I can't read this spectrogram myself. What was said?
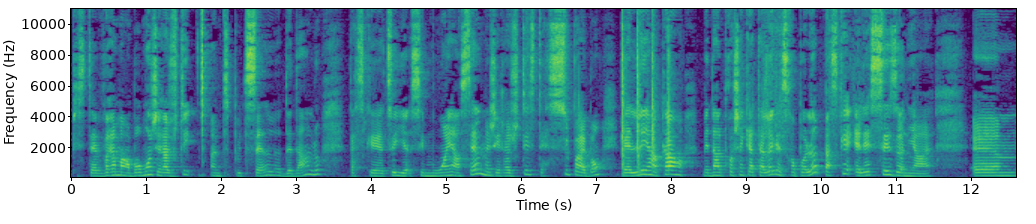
Puis c'était vraiment bon. Moi, j'ai rajouté un petit peu de sel dedans, là, parce que, c'est moins en sel, mais j'ai rajouté, c'était super bon. elle l'est encore, mais dans le prochain catalogue, elle ne sera pas là parce qu'elle est saisonnière. Euh,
